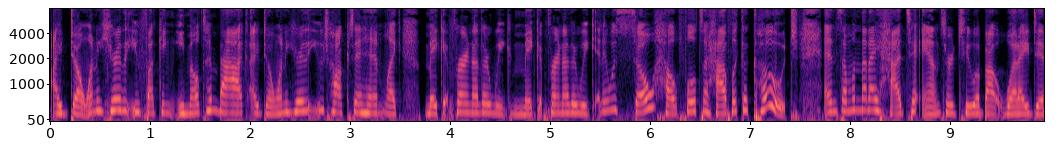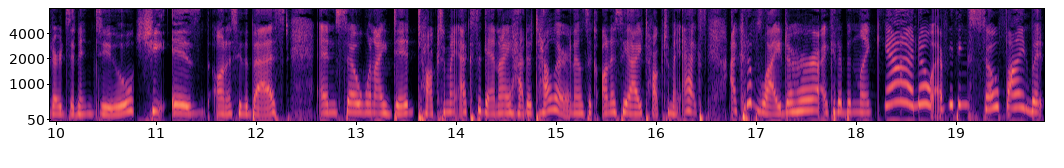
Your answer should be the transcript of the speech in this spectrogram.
I don't want to hear that you fucking emailed him back. I don't want to hear that you talked to him. Like make it for another week, make it for another week. And it was so helpful to have like a coach and someone that I had to answer to about what I did or didn't do. She is honestly the best. And so when I did talk to my ex again, I had to tell her. And I was like, honestly, I talked to my ex. I could have lied to her. I could have been like, yeah, no, everything's so fine. But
